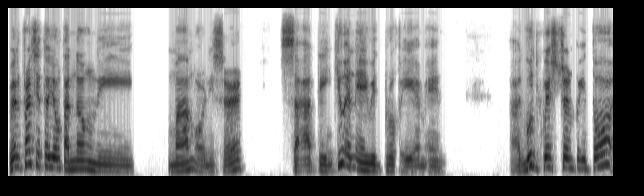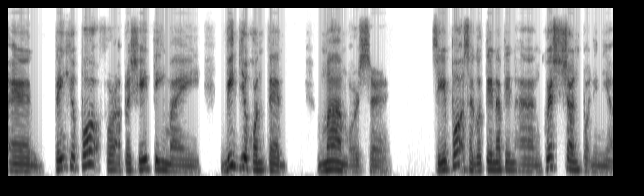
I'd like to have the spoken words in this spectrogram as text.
Well friends, ito yung tanong ni ma'am or ni sir sa ating Q&A with Prof. AMN. Uh, good question po ito and thank you po for appreciating my video content, ma'am or sir. Sige po, sagutin natin ang question po ninyo.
